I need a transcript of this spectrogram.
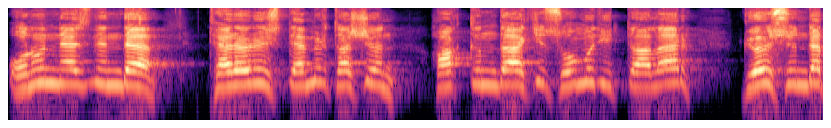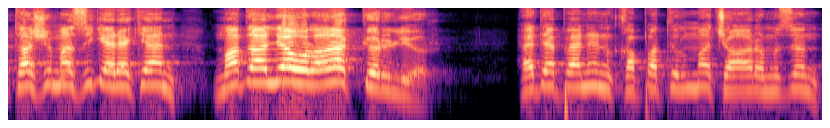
Onun nezdinde terörist Demirtaş'ın hakkındaki somut iddialar göğsünde taşıması gereken madalya olarak görülüyor. HDP'nin kapatılma çağrımızın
